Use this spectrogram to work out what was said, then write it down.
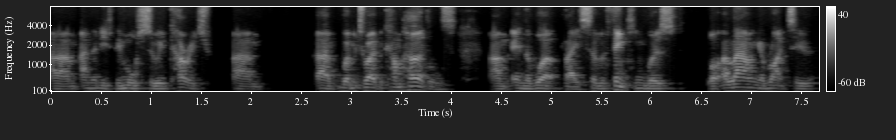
um, and there needs to be more to encourage um, uh, women to overcome hurdles um, in the workplace. So the thinking was, well, allowing a right to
